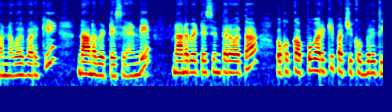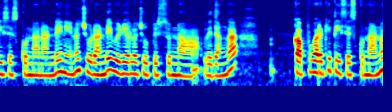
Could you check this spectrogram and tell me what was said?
వన్ అవర్ వరకు నానబెట్టేసేయండి. నానబెట్టేసిన తర్వాత ఒక కప్పు వరకు పచ్చి కొబ్బరి తీసేసుకున్నానండి నేను. చూడండి వీడియోలో చూపిస్తున్న విధంగా కప్పు వరకు తీసేసుకున్నాను.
